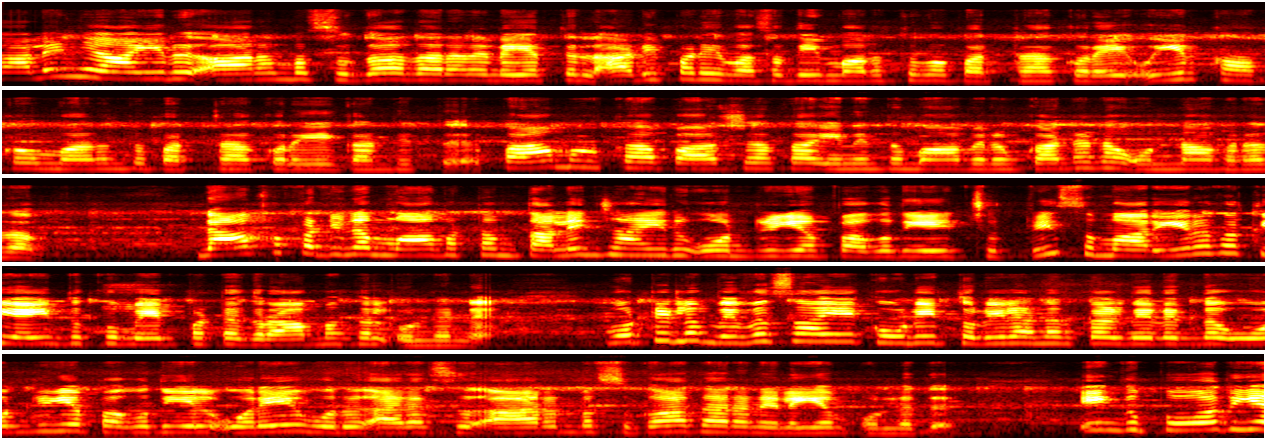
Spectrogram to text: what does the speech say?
தலைஞாயிறு ஆரம்ப சுகாதார நிலையத்தில் அடிப்படை வசதி மருத்துவ பற்றாக்குறை உயிர்காக்கும் மருந்து பற்றாக்குறையை கண்டித்து பாமக பாஜக இணைந்து மாபெரும் கண்டன உண்ணாவிரதம். நாகப்பட்டினம் மாவட்டம் தலைஞாயிறு ஒன்றியம் பகுதியைச் சுற்றி சுமார் இருபத்தி ஐந்துக்கும் மேற்பட்ட கிராமங்கள் உள்ளன. முற்றிலும் விவசாய கூலி தொழிலாளர்கள் நிறைந்த ஒன்றிய பகுதியில் ஒரே ஒரு அரசு ஆரம்ப சுகாதார நிலையம் உள்ளது. இங்கு போதிய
